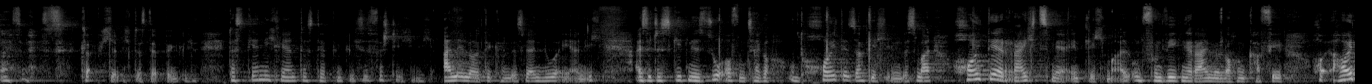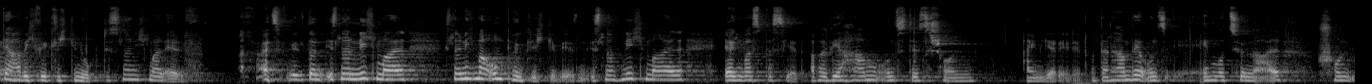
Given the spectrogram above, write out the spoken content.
Also, das glaube ich ja nicht, dass der pünktlich ist. Dass der nicht lernt, dass der pünktlich ist, verstehe ich nicht. Alle Leute können das lernen, nur er nicht. Also das geht mir so auf den Zeiger. Und heute sage ich ihm das mal. Heute reicht es mir endlich mal. Und von wegen rein und noch einen Kaffee. Heute habe ich wirklich genug. Das ist noch nicht mal elf. Also ist noch nicht mal, ist noch nicht mal unpünktlich gewesen. Ist noch nicht mal irgendwas passiert. Aber wir haben uns das schon eingeredet. Und dann haben wir uns emotional schon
